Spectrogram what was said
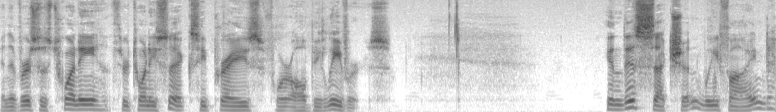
And in verses 20 through 26, he prays for all believers. In this section, we find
